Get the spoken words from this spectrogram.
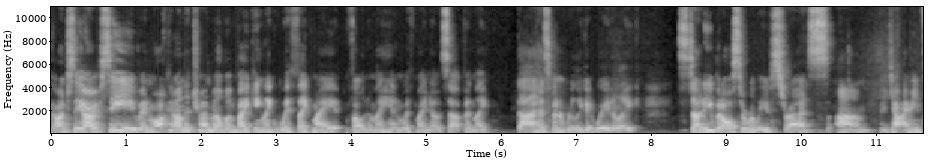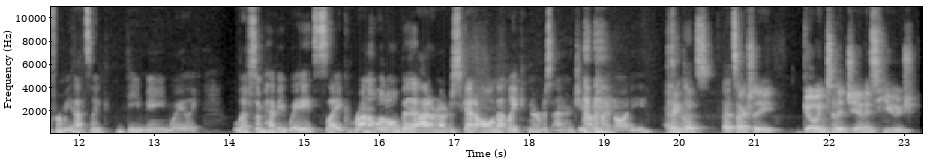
gone to the RFC, been walking on the treadmill, been biking like with like my phone in my hand with my notes up, and like that has been a really good way to like study, but also relieve stress. Um, but yeah, I mean, for me, that's like the main way. Like lift some heavy weights, like run a little bit. I don't know, just get all that like nervous energy out of my body. I think that's that's actually going to the gym is huge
